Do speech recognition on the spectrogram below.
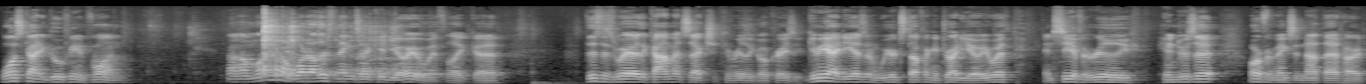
Was kind of goofy and fun. Um, let me know what other things I could yo-yo with. Like, uh, this is where the comment section can really go crazy. Give me ideas on weird stuff I can try to yo-yo with and see if it really hinders it or if it makes it not that hard.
